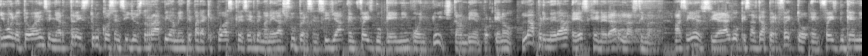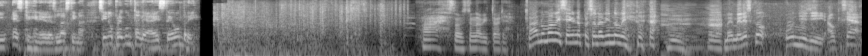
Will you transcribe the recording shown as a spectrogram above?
Y bueno, te voy a enseñar tres trucos sencillos rápidamente para que puedas crecer de manera súper sencilla en Facebook Gaming o en Twitch también, ¿por qué no? La primera es generar lástima. Así es, si hay algo que salga perfecto en Facebook Gaming es que generes lástima. Si no, pregúntale a este hombre. Ah, solo es una victoria. Ah, no mames, si hay una persona viéndome. me merezco un GG, aunque sea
